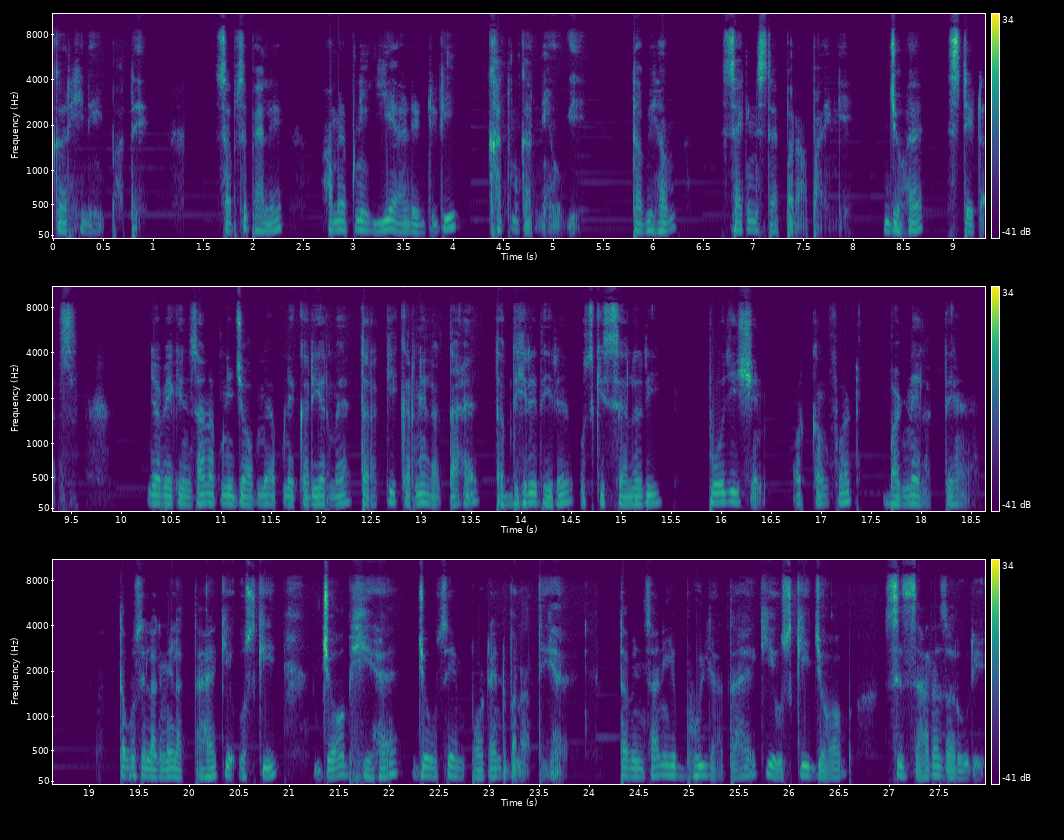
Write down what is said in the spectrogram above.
कर ही नहीं पाते। सबसे पहले हमें अपनी ये आइडेंटिटी ख़त्म करनी होगी, तभी हम सेकंड स्टेप पर आ पाएँगे, जो है स्टेटस जब एक इंसान अपनी जॉब में, अपने करियर में तरक्की करने लगता है, तब धीरे धीरे उसकी सैलरी पोजीशन और कंफर्ट बढ़ने लगते हैं। तब उसे लगने लगता है कि उसकी जॉब ही है जो उसे इम्पोर्टेंट बनाती है। तब इंसान ये भूल जाता है कि उसकी जॉब से ज़्यादा ज़रूरी,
